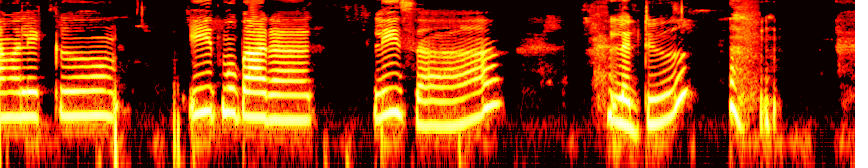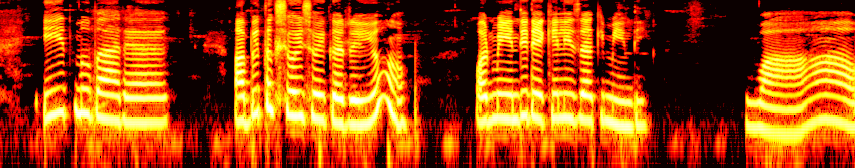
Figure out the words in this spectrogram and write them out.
अस्सलाम ईद मुबारक लीज़ा लड्डू ईद मुबारक अभी तक सोई सोई कर रही हो? और मेहंदी देखें लीज़ा की मेहंदी। वाह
